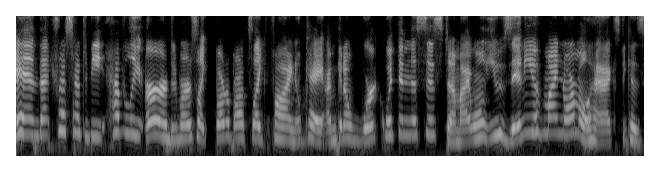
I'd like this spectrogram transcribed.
And that trust had to be heavily earned. And Murder's like, Murderbot's like, fine, okay, I'm gonna work within the system. I won't use any of my normal hacks because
